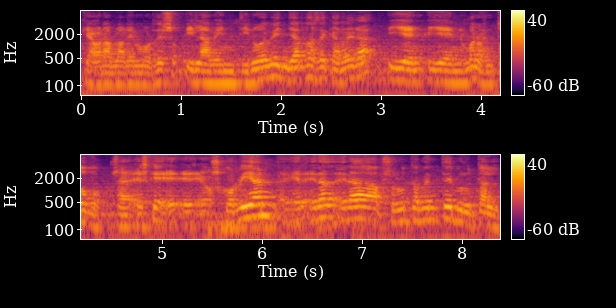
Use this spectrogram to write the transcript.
que ahora hablaremos de eso, y la 29 en yardas de carrera y en, y en bueno, en todo. O sea, es que eh, eh, os corrían, era, era absolutamente brutal.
